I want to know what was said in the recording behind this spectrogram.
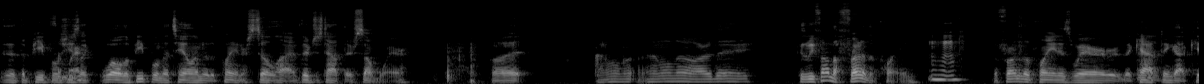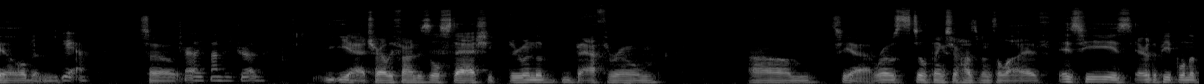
that the people she's like well the people in the tail end of the plane are still alive they're just out there somewhere but i don't know i don't know are they because we found the front of the plane Mm-hmm. the front of the plane is where the captain got killed and Yeah, so Charlie found his drugs. yeah charlie found his little stash he threw in the bathroom um so yeah rose still thinks her husband's alive is he is are the people in the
